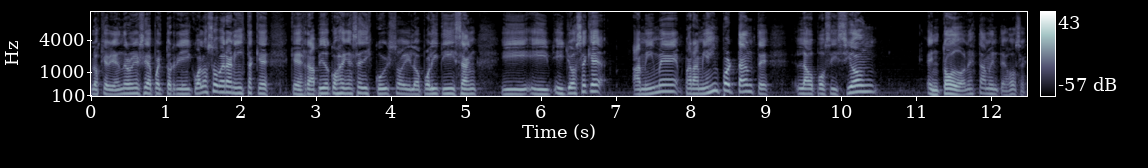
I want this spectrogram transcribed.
los que vienen de la Universidad de Puerto Rico, a los soberanistas que, que rápido cogen ese discurso y lo politizan. Y, y, y yo sé que a mí me, para mí es importante la oposición en todo, honestamente, José.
